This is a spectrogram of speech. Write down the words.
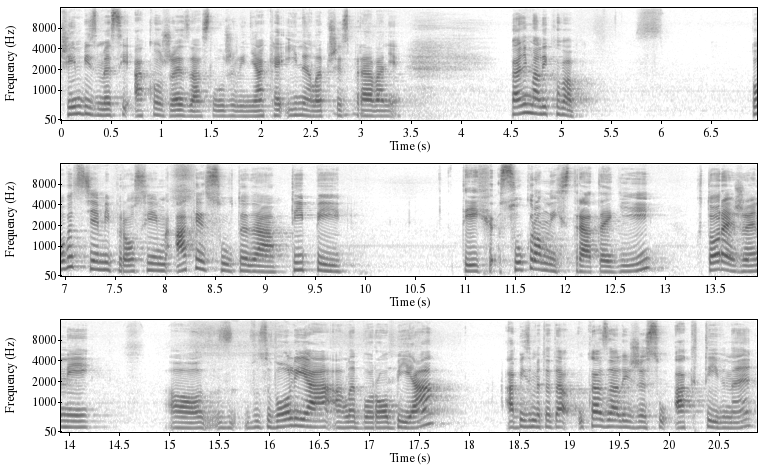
čím by sme si akože zaslúžili nejaké iné, lepšie správanie. Pani Maliková, povedzte mi prosím, aké sú teda typy tých súkromných stratégií, ktoré ženy zvolia alebo robia, aby sme teda ukázali, že sú aktívne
